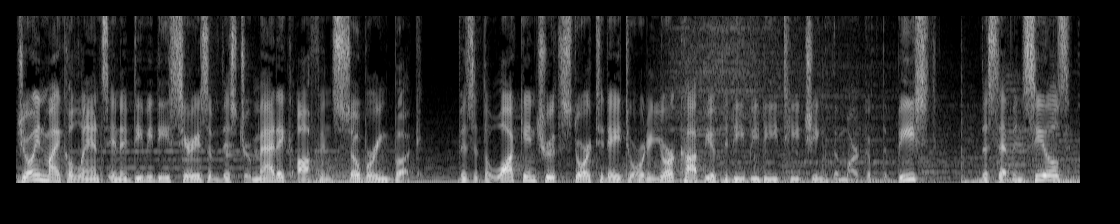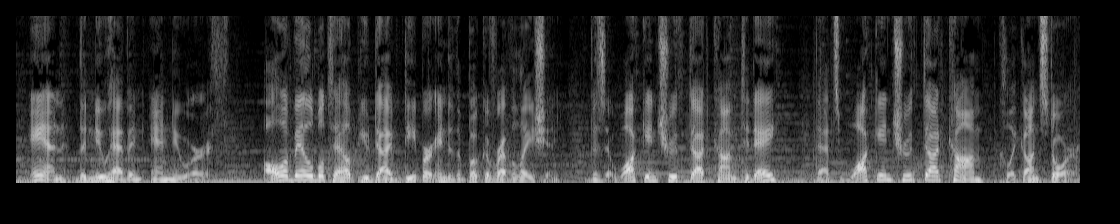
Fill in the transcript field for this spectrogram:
Join Michael Lance in a DVD series of this dramatic, often sobering book. Visit the Walk In Truth store today to order your copy of the DVD teaching The Mark of the Beast, The Seven Seals, and The New Heaven and New Earth. All available to help you dive deeper into the book of Revelation. Visit walkintruth.com today. That's walkintruth.com. Click on store.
